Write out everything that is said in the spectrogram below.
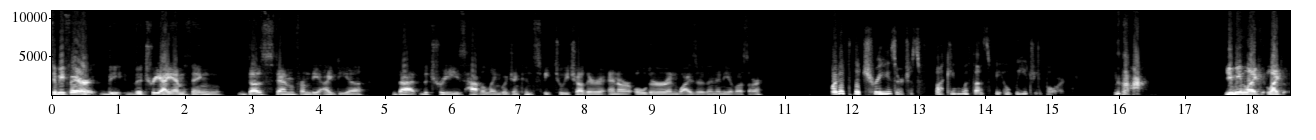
To be fair, the the tree I am thing does stem from the idea that the trees have a language and can speak to each other and are older and wiser than any of us are. What if the trees are just fucking with us via Ouija board? You mean like like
